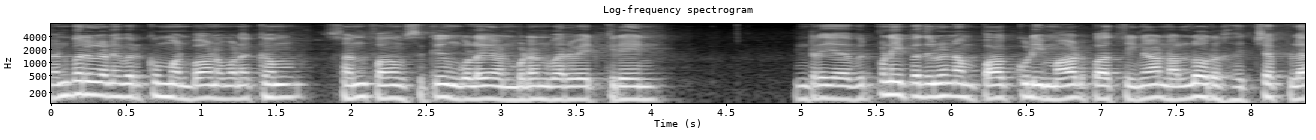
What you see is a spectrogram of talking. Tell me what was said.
நண்பர்கள் அனைவருக்கும் அன்பான வணக்கம். சன் ஃபார்ம்ஸுக்கு உங்களை அன்புடன் வரவேற்கிறேன். இன்றைய விற்பனை பதிவில் நம்ம பார்க்கக்கூடிய மாடு பார்த்தீங்கன்னா நல்ல ஒரு ஹெச்அப்பில்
